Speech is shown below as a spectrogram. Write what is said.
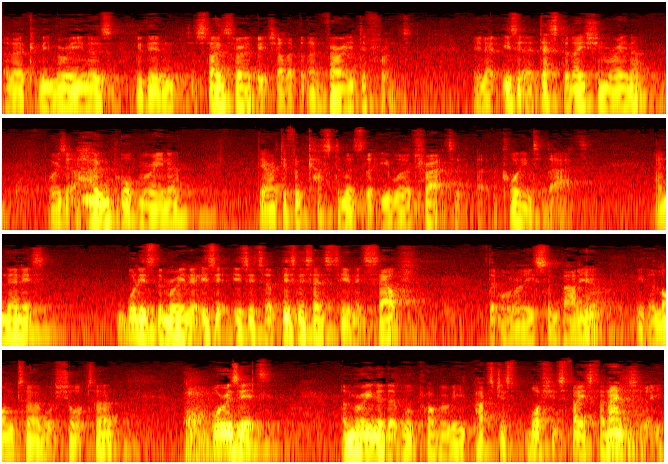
and there can be marinas within stone's throw of each other, but they're very different. You know, is it a destination marina, or is it a home port marina? There are different customers that you will attract according to that. And then it's what is the marina? Is it, is it a business entity in itself that will release some value, either long term or short term? Or is it a marina that will probably perhaps just wash its face financially,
